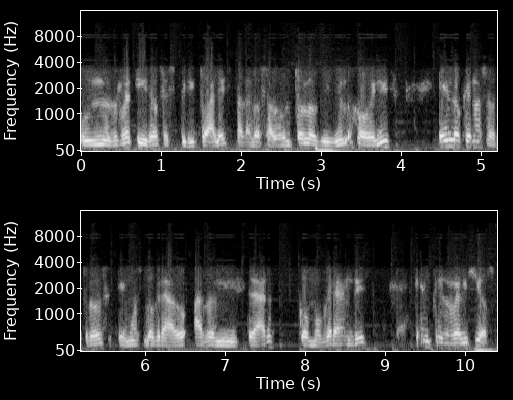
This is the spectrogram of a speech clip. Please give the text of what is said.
unos retiros espirituales para los adultos, los niños, los jóvenes, en lo que nosotros hemos logrado administrar como grandes entes religiosos.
